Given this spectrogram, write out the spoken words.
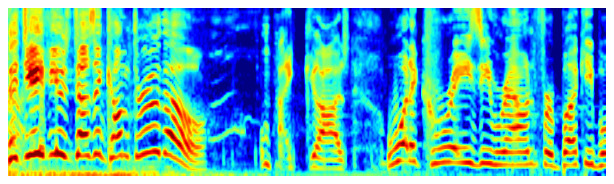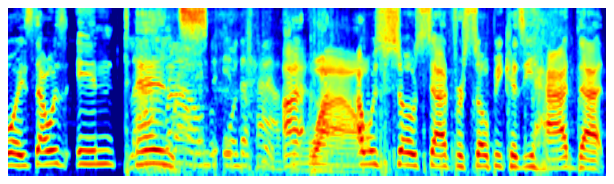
The defuse doesn't come through, though. Oh my gosh. What a crazy round for Bucky Boiz. That was intense. I, wow. I, I, was so sad for Soapy because he had that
